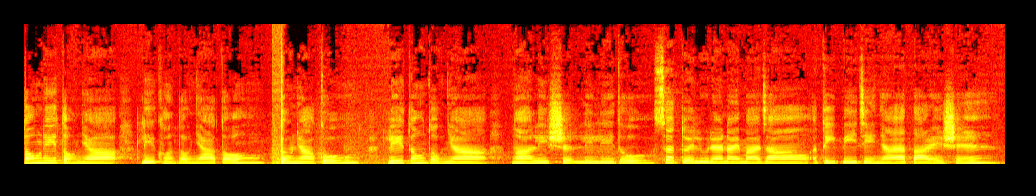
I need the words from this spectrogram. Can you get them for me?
3439 403 39 4339 54844တို့ဆက်သွယ်လူဒန်းနိုင်မှာကြောင်းအတိပေးကြေညာအပ်ပါတယ်ရှင်။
